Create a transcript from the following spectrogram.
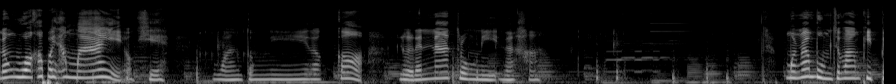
น้องวัวเข้าไปทำไมโอเค วางตรงนี้แล้วก็เหลือด้านหน้าตรงนี้นะคะ เหมือนว่าบุ๋มจะวางผิดไป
